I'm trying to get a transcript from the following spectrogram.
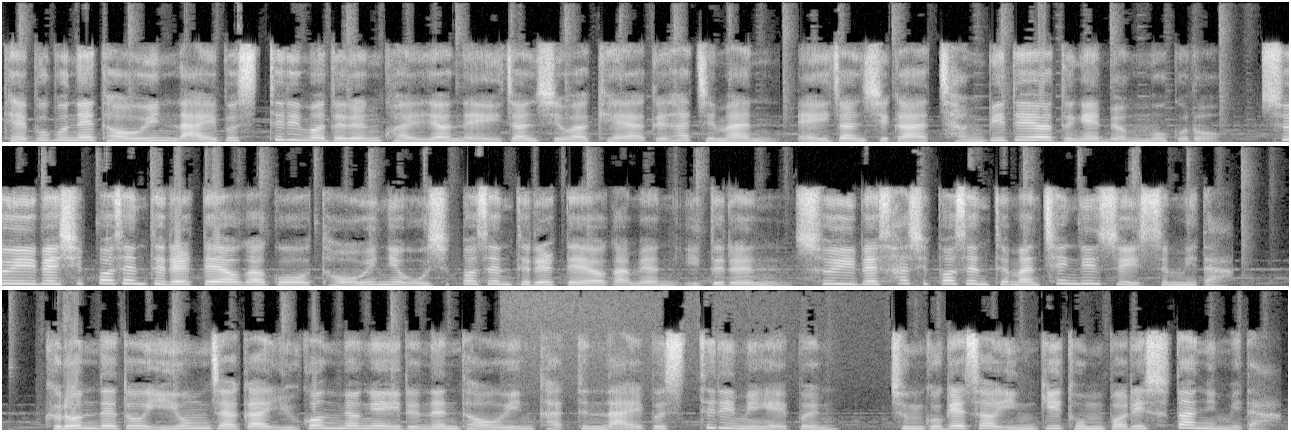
대부분의 더윈 라이브 스트리머들은 관련 에이전시와 계약을 하지만 에이전시가 장비 대여 등의 명목으로 수입의 10%를 떼어가고 더윈이 50%를 떼어가면 이들은 수입의 40%만 챙길 수 있습니다. 그런데도 이용자가 6억 명에 이르는 더우인 같은 라이브 스트리밍 앱은 중국에서 인기 돈벌이 수단입니다.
